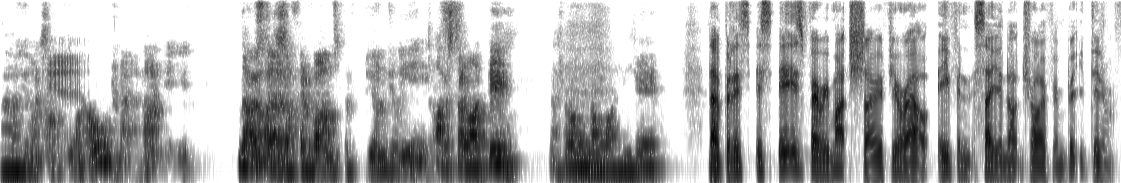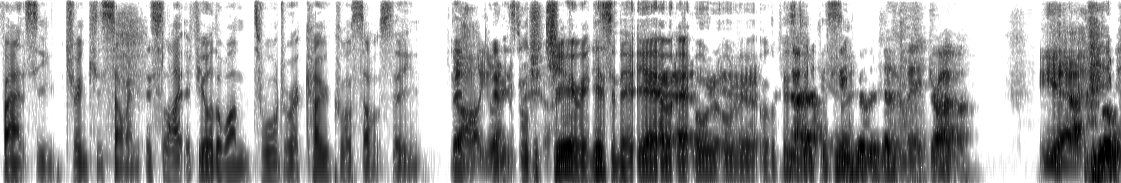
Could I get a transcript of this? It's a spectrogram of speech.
Uh, oh, you're, an, Yeah. you're an old man, aren't you? No, I started just, off advanced beyond your years. I just don't like beer. That's wrong, not liking beer. No, but it's, it's it is very much so. If you're out, even say you're not driving, but you didn't fancy drinking something, it's like if you're the one to order a coke or something, then, Oh, you're then it's all the cheering, isn't it? Yeah, all- Yeah, all, all, yeah. the all the piss No, that just means you're the designated driver. Yeah. The rule,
